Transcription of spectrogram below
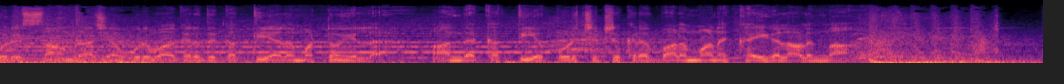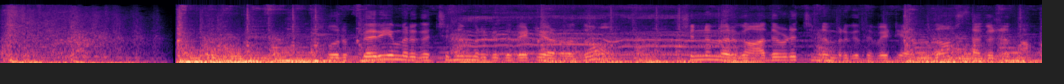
ஒரு சாம்ராஜ்யம் உருவாகிறது கத்தியால மட்டும் இல்ல. அந்த கத்திய பொடிச்சிட்டு இருக்கிற பலமான கைகளாலும் தான். ஒரு பெரிய மிருகம் சின்ன மிருகத்தை வேட்டையாடுறதும் சின்ன மிருகம் அதை விட சின்ன மிருகத்தை வேட்டையாடுறதும் சகஜம்தான்.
